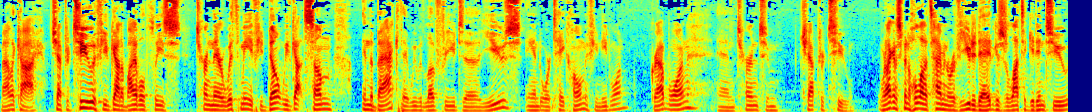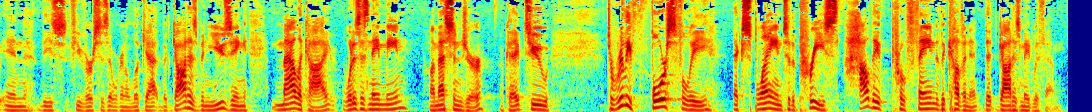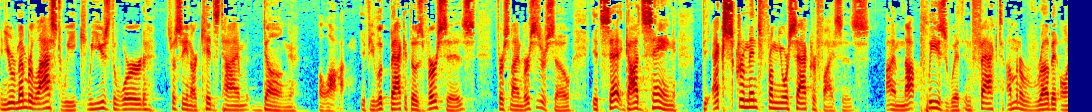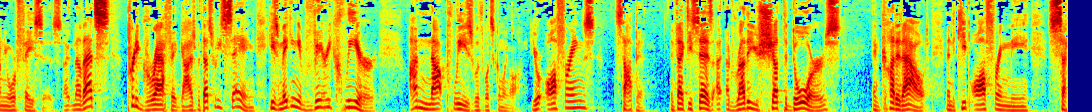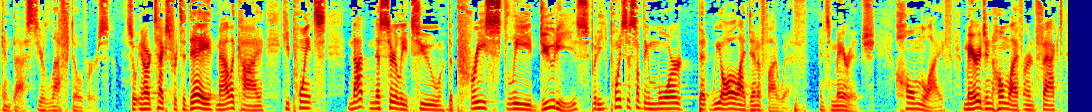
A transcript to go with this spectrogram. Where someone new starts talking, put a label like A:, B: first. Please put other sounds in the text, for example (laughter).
A: Malachi chapter 2. If you've got a Bible, please turn there with me. If you don't, we've got some in the back that we would love for you to use and or take home if you need one. Grab one and turn to chapter 2. We're not going to spend a whole lot of time in review today because there's a lot to get into in these few verses that we're going to look at, but God has been using Malachi, what does his name mean? My messenger, okay, to, to really forcefully explain to the priests how they've profaned the covenant that God has made with them. And you remember last week, we used the word, especially in our kids' time, dung a lot. If you look back at those verses, first nine verses or so, it said, God's saying, the excrement from your sacrifices, I'm not pleased with. In fact, I'm gonna rub it on your faces. Now that's pretty graphic, guys, but that's what he's saying. He's making it very clear I'm not pleased with what's going on. Your offerings, stop it. In fact, he says, I'd rather you shut the doors and cut it out than to keep offering me second best, your leftovers. So in our text for today, Malachi, he points not necessarily to the priestly duties, but he points to something more that we all identify with, and it's marriage, home life. Marriage and home life are in fact,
